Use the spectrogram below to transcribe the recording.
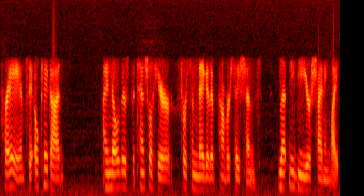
pray and say, okay, God, I know there's potential here for some negative conversations. Let me be your shining light.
